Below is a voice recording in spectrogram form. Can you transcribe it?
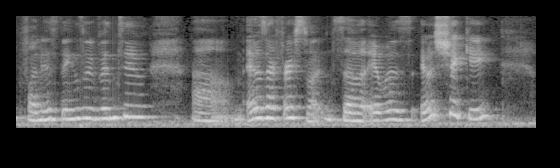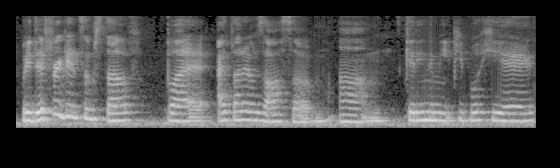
funnest things we've been to. Um, it was our first one, so it was it was tricky. We did forget some stuff, but I thought it was awesome. Um, getting to meet people here,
